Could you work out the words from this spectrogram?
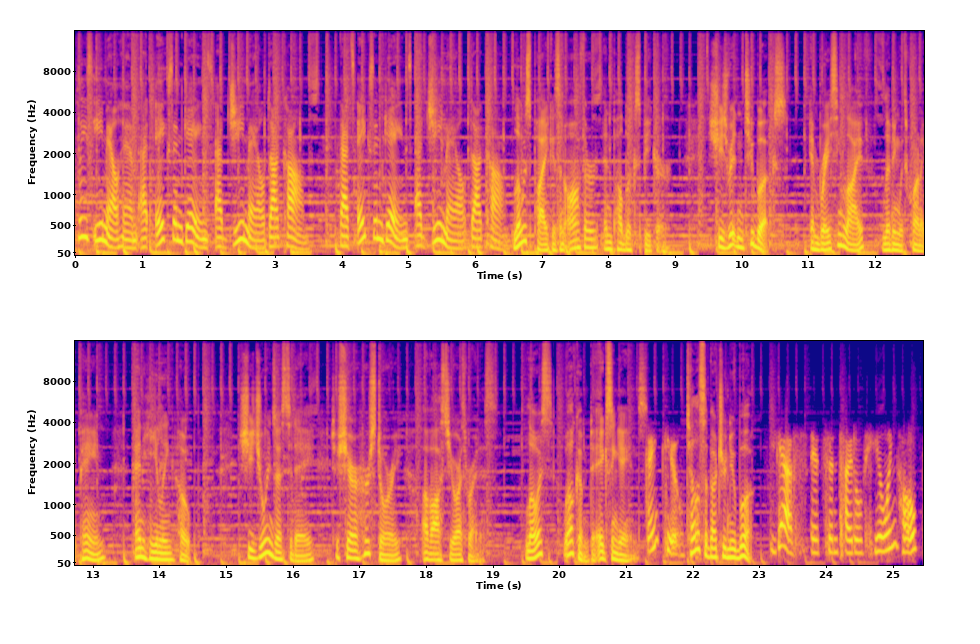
please email him at achesandgains at gmail.com. That's achesandgains at gmail.com. Lois Pike is an author and public speaker. She's written two books Embracing Life, Living with Chronic Pain, and Healing Hope. She joins us today to share her story of osteoarthritis. Lois, welcome to Aches and Gains. Thank you. Tell us about your new book. Yes, it's entitled Healing Hope.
